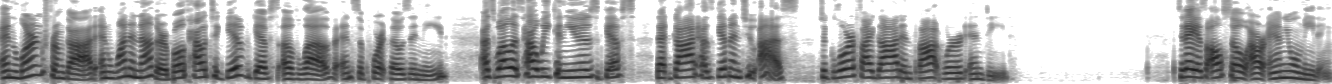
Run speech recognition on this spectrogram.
and learn from God and one another both how to give gifts of love and support those in need, as well as how we can use gifts that God has given to us to glorify God in thought, word, and deed. Today is also our annual meeting.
